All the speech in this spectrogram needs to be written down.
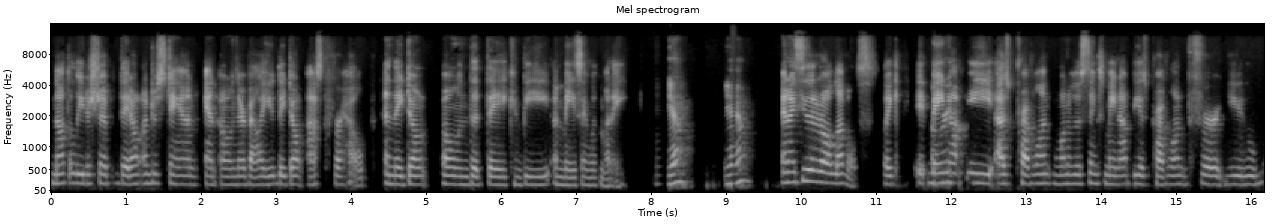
not the leadership. They don't understand and own their value. They don't ask for help and they don't own that they can be amazing with money. Yeah. Yeah. And I see that at all levels. Like it may Agreed. not be as prevalent. One of those things may not be as prevalent for you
